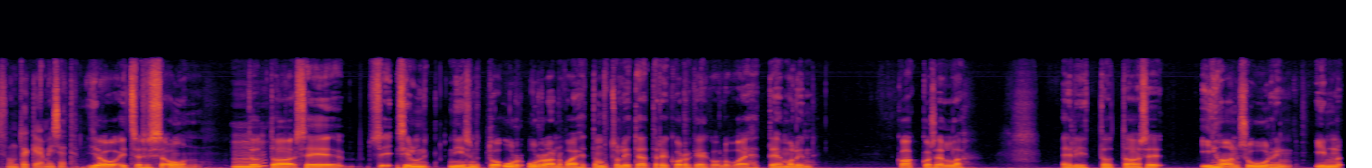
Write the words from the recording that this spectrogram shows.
sun tekemiset? Joo, itse asiassa on. Mm-hmm. Tota, se, se, silloin niin sanottua ur, uran vaihetta, mutta se oli teatterikorkeakouluvaihetta ja mä olin – kakkosella. Eli tota, se ihan suurin, in,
